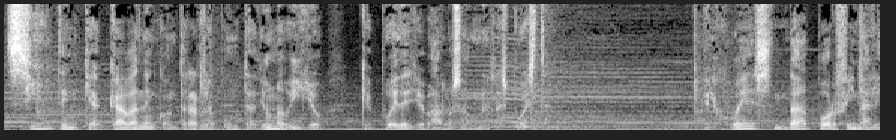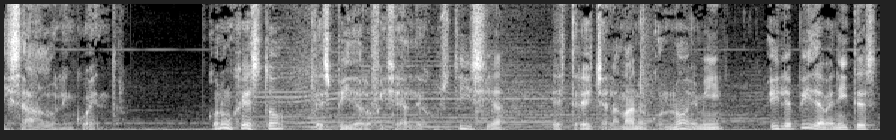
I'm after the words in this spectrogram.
Sienten que acaban de encontrar la punta de un ovillo que puede llevarlos a una respuesta. El juez da por finalizado el encuentro. Con un gesto, despide al oficial de justicia, estrecha la mano con Noemí y le pide a Benítez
